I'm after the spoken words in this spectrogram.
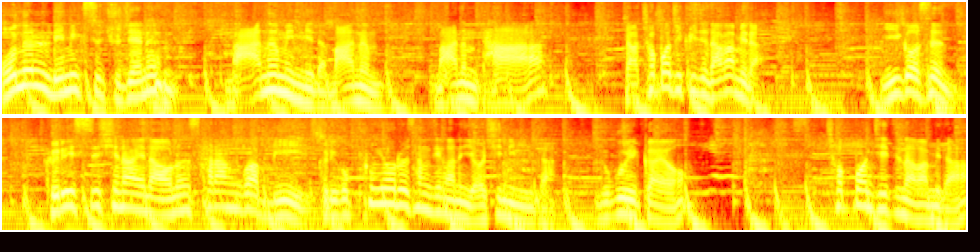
오늘 리믹스 주제는 많음입니다. 많음. 많음 다. 자, 첫 번째 퀴즈 나갑니다. 이것은 그리스 신화에 나오는 사랑과 미, 그리고 풍요를 상징하는 여신입니다. 누구일까요? 첫 번째 힌트 나갑니다.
